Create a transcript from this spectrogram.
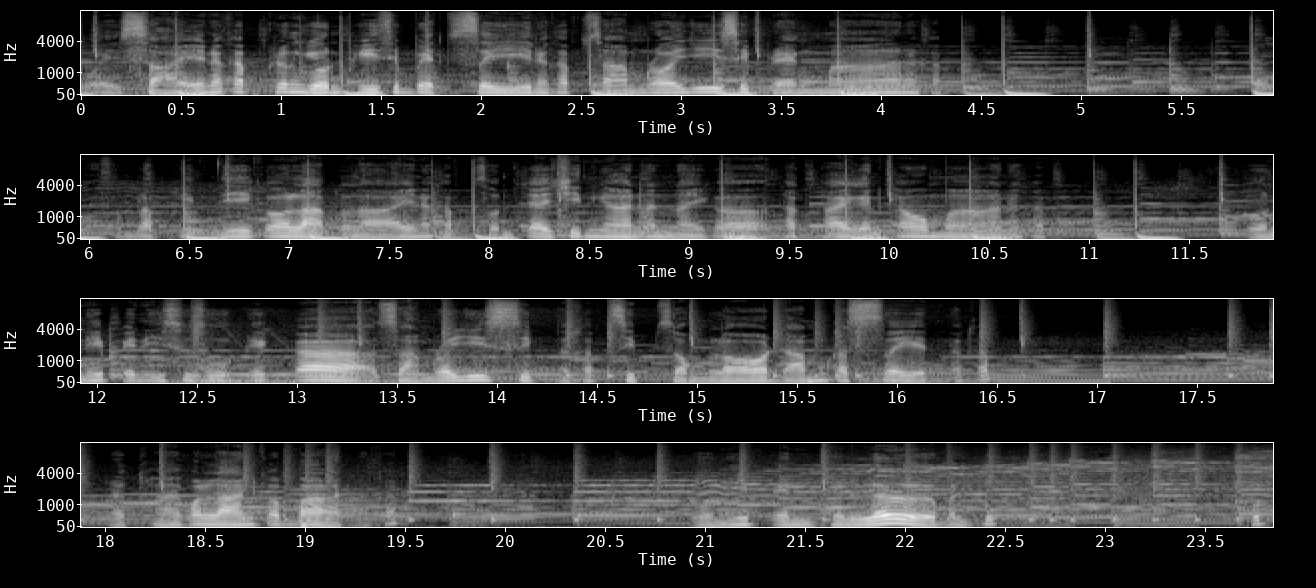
สวยใสนะครับ เครื่องยนต์ P11C นะครับ 320 แรงม้านะครับสำหรับคลิปนี้ก็หลากหลายนะครับ สนใจชิ้นงานอันไหนก็ทักทายกันเข้ามานะครับ ตัวนี้เป็น Isuzu x 320 นะครับ 12 ล้อดัมเกษตรนะครับ ราคาก็ล้านกว่าบาทนะครับ ตัวนี้เป็นเทรลเลอร์บรรทุกรถ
